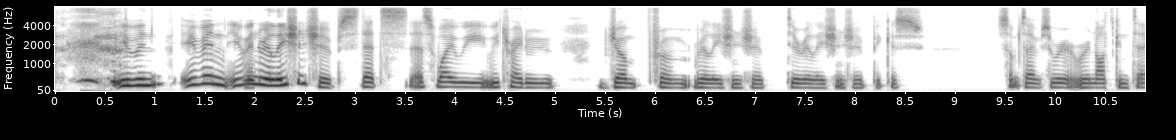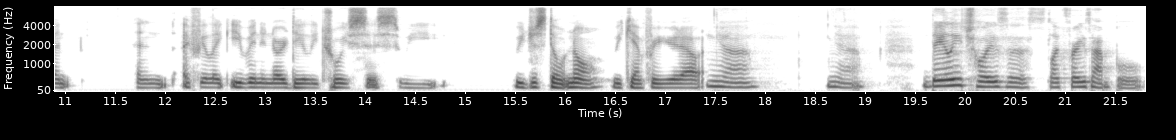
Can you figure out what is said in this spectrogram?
even even even relationships that's that's why we we try to jump from relationship to relationship because sometimes we're we're not content and i feel like even in our daily choices we we just don't know we can't figure it out Yeah. Yeah. Daily choices, like for example,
